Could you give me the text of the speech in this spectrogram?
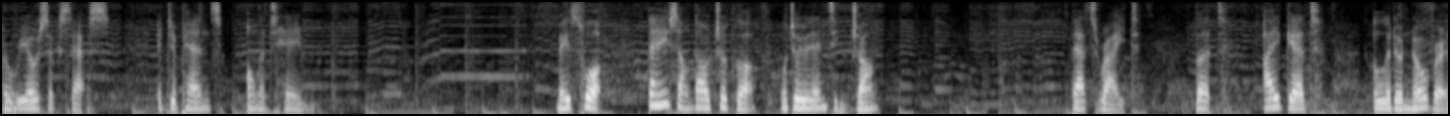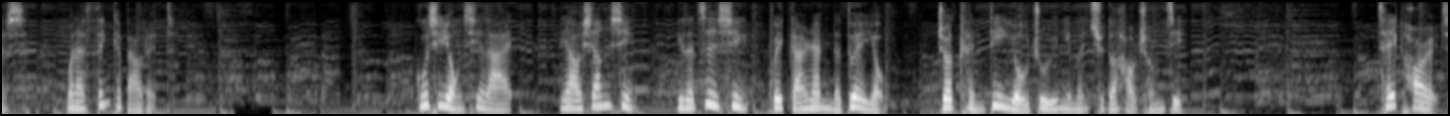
a real success. It depends on the team. 没错，但一想到这个，我就有点紧张。That's right, but I get a little nervous when I think about it. 鼓起勇气来，你要相信，你的自信会感染你的队友。 这肯定有助于你们取得好成绩。Take heart.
